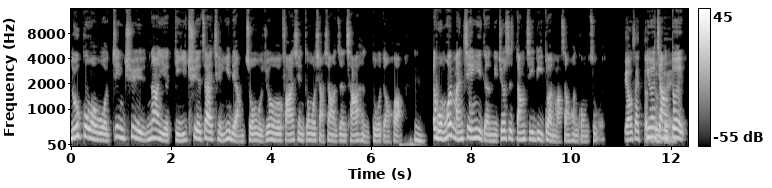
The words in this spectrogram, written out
如果我进去，那也的确在前一两周我就发现跟我想象的真的差很多的话，嗯，哎，我们会蛮建议的，你就是当机立断，马上换工作，不要再等，因为这样对，对，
